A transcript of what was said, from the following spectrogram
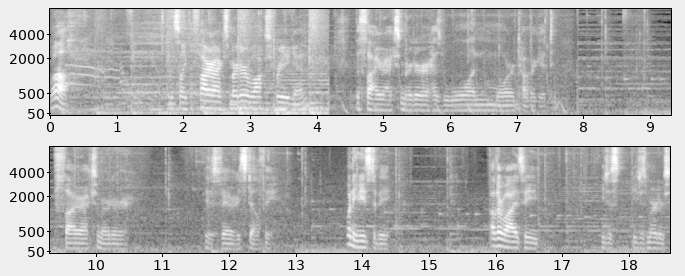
Well, looks like the fire axe murderer walks free again. The fire axe murderer has one more target. Fire axe murderer is very stealthy. When he needs to be. Otherwise, he he just he just murders.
